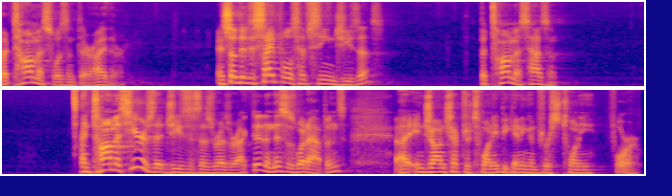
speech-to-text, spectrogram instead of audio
But Thomas wasn't there either. And so the disciples have seen Jesus, but Thomas hasn't. And Thomas hears that Jesus has resurrected, and this is what happens uh, in John chapter 20, beginning in verse 24.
